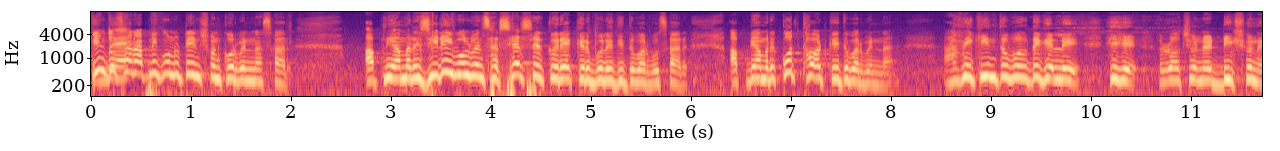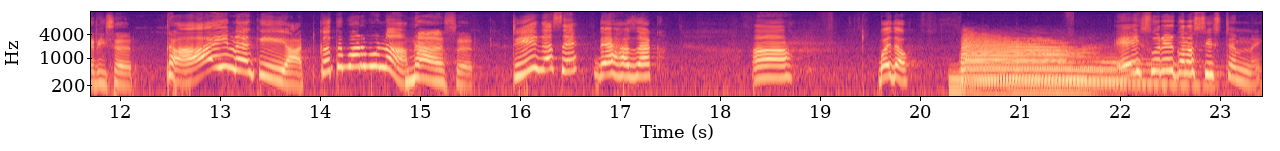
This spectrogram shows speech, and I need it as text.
কিন্তু স্যার আপনি কোনো টেনশন করবেন না স্যার। আপনি আমার যেটাই বলবেন স্যার স্যার স্যার করে একের বলে দিতে পারব স্যার। আপনি আমারে কোথাও আটকাইতে পারবেন না। আমি কিন্তু বলতে গেলে রচনার ডিকশনারি স্যার। তাই নাকি? আটকাতে পারব না? না স্যার। ঠিক আছে দেখা যাক। বই দাও। এই সুরের কোনো সিস্টেম নাই।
